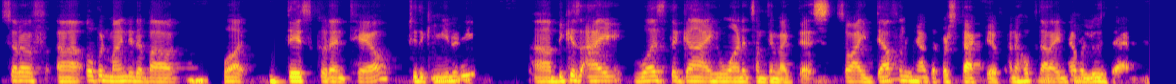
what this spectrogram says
sort of uh, open minded about what this could entail to the mm-hmm. community. Uh, because I was the guy who wanted something like this. So I definitely have the perspective, and I hope that I never lose that.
